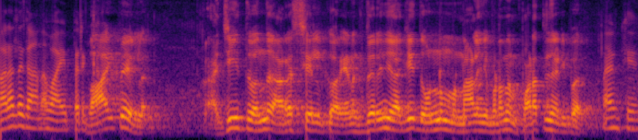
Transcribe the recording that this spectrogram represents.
வரதுக்கான வாய்ப்பு இருக்கு. வாய்ப்பே இல்லை. அஜித் வந்து அரசியலுக்கு வர எனக்கு தெரிஞ்சு அஜித் ஒன்றும் நாலஞ்சு படம் தான் படத்தில் நடிப்பார். ஓகே.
